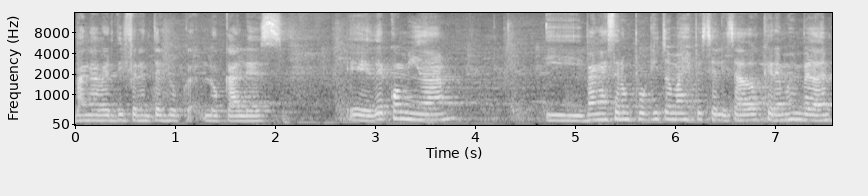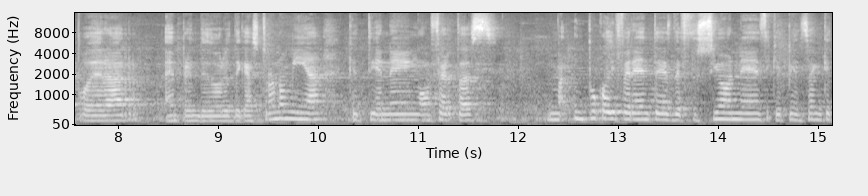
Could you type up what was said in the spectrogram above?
van a haber diferentes loca- locales eh, de comida y van a ser un poquito más especializados. Queremos en verdad empoderar a emprendedores de gastronomía que tienen ofertas un poco diferentes de fusiones y que piensan que,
